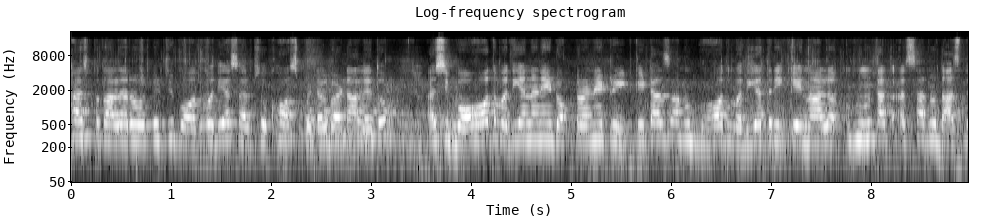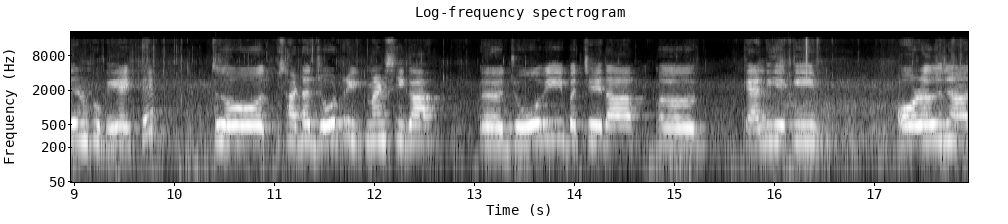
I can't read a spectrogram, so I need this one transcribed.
ਹਸਪਤਾਲ ਦਾ ਰੋਲ ਵੀਰ ਜੀ ਬਹੁਤ ਵਧੀਆ ਸਰਬ ਸੁੱਖ ਹਸਪੀਟਲ ਬਟਾਲੇ ਤੋਂ। ਅਸੀਂ ਬਹੁਤ ਵਧੀਆ ਇਹਨਾਂ ਨੇ ਡਾਕਟਰਾਂ ਨੇ ਟ੍ਰੀਟ ਕੀਤਾ ਸਾਨੂੰ ਬਹੁਤ ਵਧੀਆ ਤਰੀਕੇ ਨਾਲ ਹੁਣ ਤੱਕ ਸਾਨੂੰ 10 ਦਿਨ ਹੋ ਗਏ ਆ ਇੱਥੇ। ਤੋ ਸਾਡਾ ਜੋ ਟ੍ਰੀਟਮੈਂਟ ਸੀਗਾ ਜੋ ਵੀ ਬੱਚੇ ਦਾ ਕਹਿ ਲਈਏ ਕਿ ਔਰਲ ਜਾਂ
